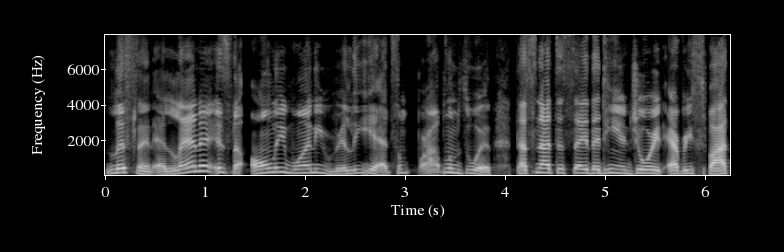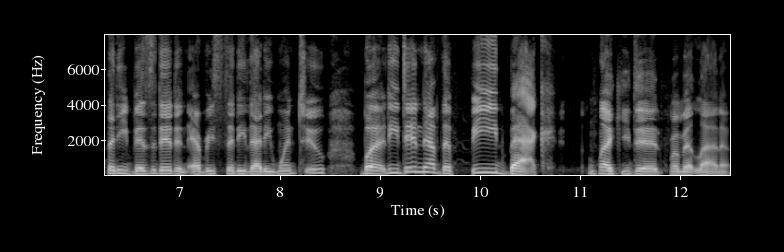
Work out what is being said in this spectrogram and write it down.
Listen, Atlanta is the only one he really had some problems with. That's not to say that he enjoyed every spot that he visited and every city that he went to, but he didn't have the feedback like he did from Atlanta.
